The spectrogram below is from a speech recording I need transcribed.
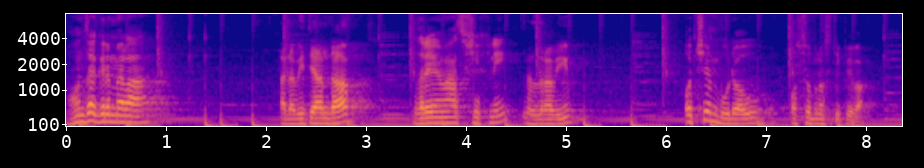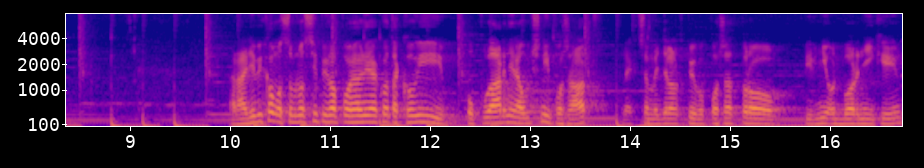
Honza Grmela, A David Janda, zdravím vás všechny. na zdraví. O čem budou osobnosti piva? Rádi bychom osobnosti piva pojeli jako takový populárně naučný pořad. Nechceme dělat pivo pořad pro pivní odborníky.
